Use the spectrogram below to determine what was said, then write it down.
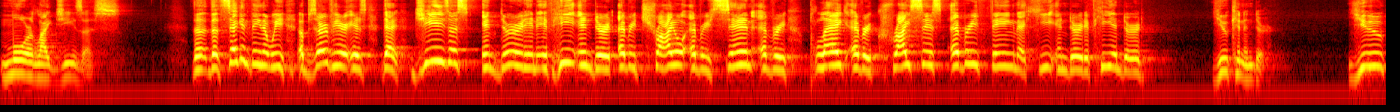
more like Jesus. The, the second thing that we observe here is that Jesus endured, and if he endured every trial, every sin, every plague, every crisis, everything that he endured, if he endured, you can endure. You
